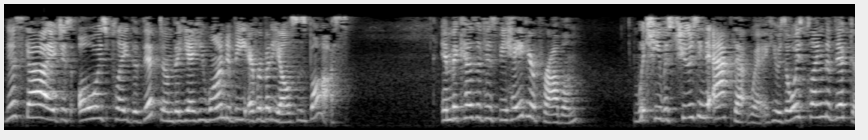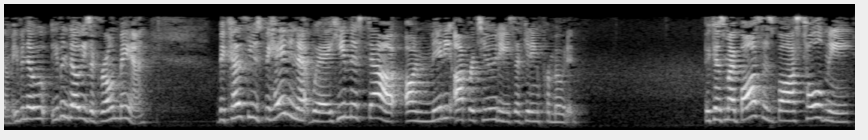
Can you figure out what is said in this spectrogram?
this guy just always played the victim, but yet he wanted to be everybody else's boss. And because of his behavior problem, which he was choosing to act that way, he was always playing the victim, even though, even though he's a grown man, because he was behaving that way, he missed out on many opportunities of getting promoted. Because my boss's boss told me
